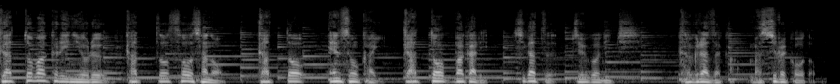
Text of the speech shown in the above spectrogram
ガットばかりによるガット奏者のガット演奏会。ガットばかり4月15日。神楽坂。マッシュレコード。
